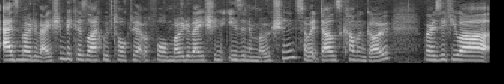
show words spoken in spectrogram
as motivation because like we've talked about before motivation is an emotion so it does come and go whereas if you are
